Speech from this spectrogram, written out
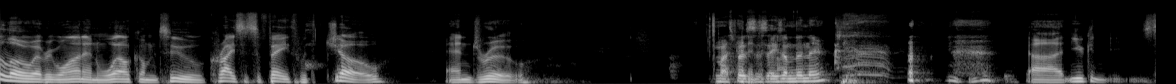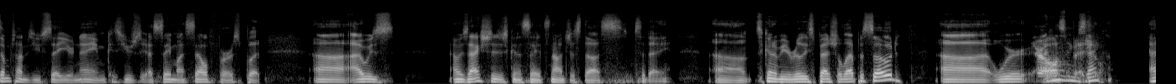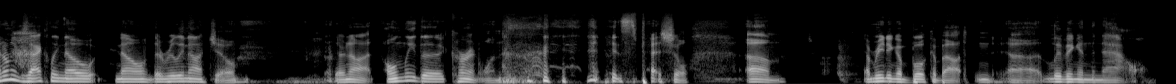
Hello, everyone, and welcome to Crisis of Faith with Joe and Drew. Am I supposed to say something there? Uh, you can sometimes you say your name because usually I say myself first, but uh, I was I was actually just going to say it's not just us today. Uh, it's going to be a really special episode. Uh, we're They're all special. exactly I don't exactly know. No, they're really not, Joe. They're not. Only the current one is special. Um, I'm reading a book about uh, living in the now,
